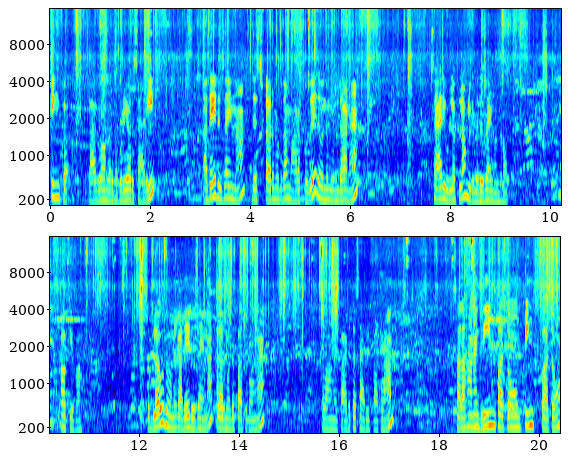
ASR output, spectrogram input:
பிங்க் பேக்ரவுண்டில் இருக்கக்கூடிய ஒரு சாரீ அதே டிசைன் தான். ஜஸ்ட் கலர் மட்டும் தான் மாறப்போகுது. இது வந்து முந்தான. சாரீ உள்ள ஃபுல்லாக உங்களுக்கு இந்த டிசைன் வந்துடும் ஓகேப்பா ஸோ ப்ளவுஸ் உங்களுக்கு அதே டிசைன் தான். கலர் மட்டும் பார்த்துக்கோங்க. ஸோ வாங்க இப்போ அடுத்த சாரீ பார்க்கலாம். ஸோ அழகான க்ரீன் பார்த்தோம் பிங்க் பார்த்தோம்.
